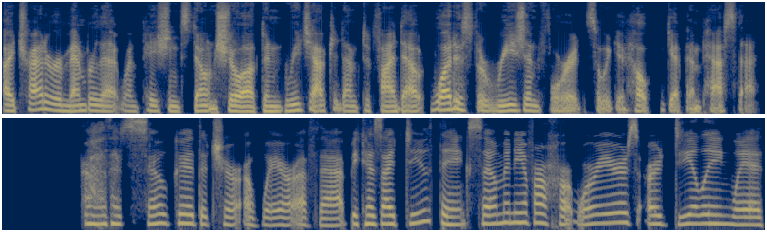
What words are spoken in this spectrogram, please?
I try to remember that when patients don't show up and reach out to them to find out what is the reason for it so we can help get them past that. Oh, that's so good that you're aware of that because I do think so many of our heart warriors are dealing with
